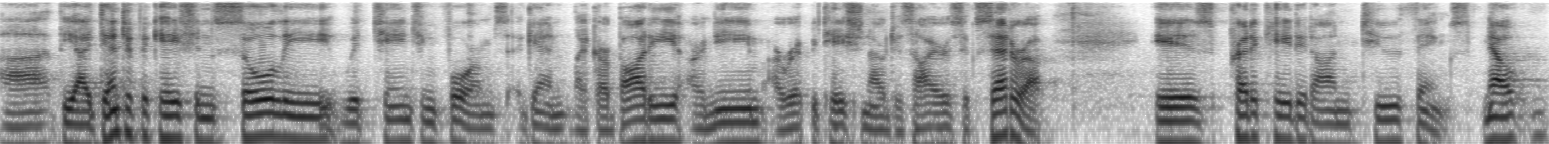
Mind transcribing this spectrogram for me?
Uh, the identification solely with changing forms, again, like our body, our name, our reputation, our desires, etc., is predicated on two things. Now,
